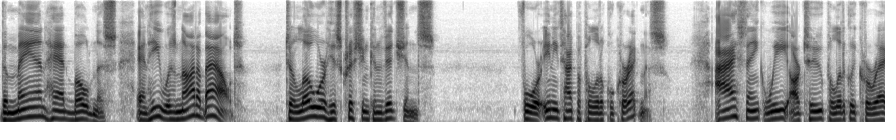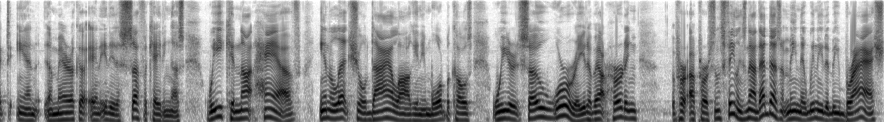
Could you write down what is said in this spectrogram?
The man had boldness, and he was not about to lower his Christian convictions for any type of political correctness. I think we are too politically correct in America and it is suffocating us. We cannot have intellectual dialogue anymore because we are so worried about hurting a person's feelings. Now, that doesn't mean that we need to be brash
